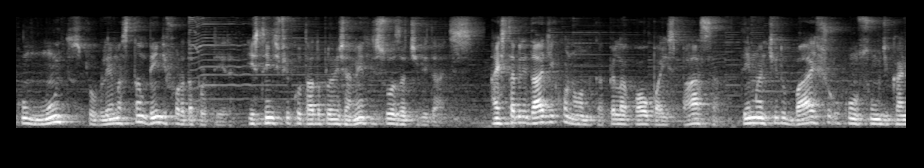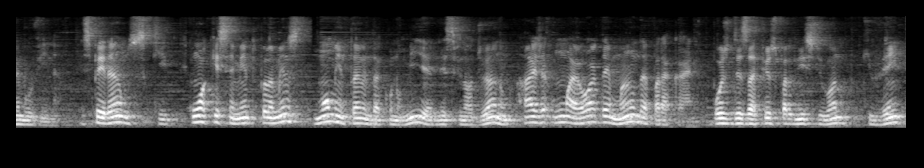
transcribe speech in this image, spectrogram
com muitos problemas também de fora da porteira. Isso tem dificultado o planejamento de suas atividades. A estabilidade econômica pela qual o país passa tem mantido baixo o consumo de carne bovina. Esperamos que, com o aquecimento, pelo menos momentâneo, da economia nesse final de ano, haja uma maior demanda para a carne, pois os desafios para o início do ano que vem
